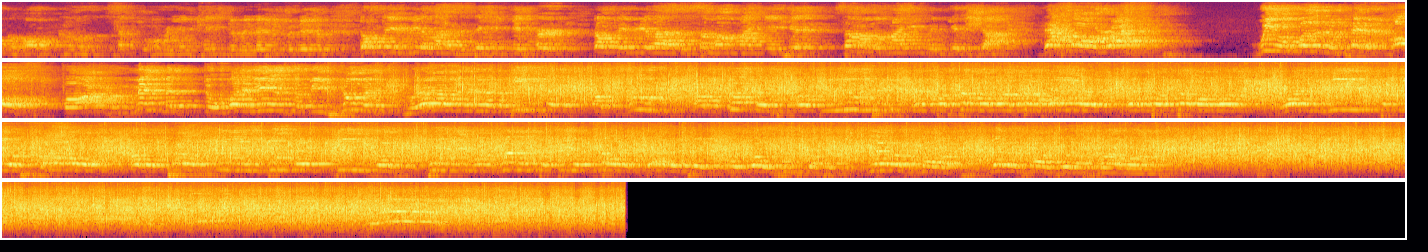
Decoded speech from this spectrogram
of all colors, of sexual orientations, and religious traditions, don't they realize that they can get hurt? Don't they realize that some of them might get hit? Some of us might even get shot. That's all right. We are willing to pay the cost for our commitment to what it is to be human.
